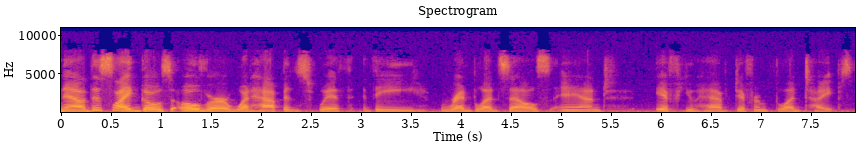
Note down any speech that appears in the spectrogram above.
Now, this slide goes over what happens with the red blood cells and if you have different blood types.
